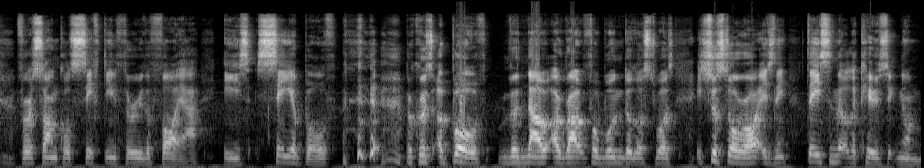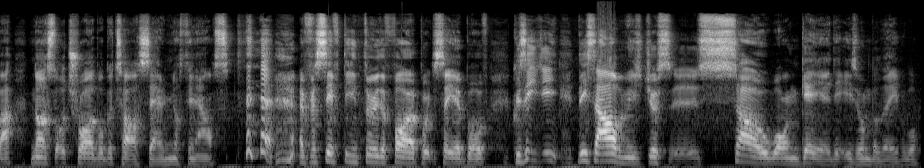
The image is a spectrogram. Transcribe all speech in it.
for a song called "Sifting Through the Fire" is "See Above," because above the note I wrote for Wanderlust was "It's just all right, isn't it? Decent little acoustic number, nice little tribal guitar sound, nothing else." and for "Sifting Through the Fire," I put "See Above" because this album is just uh, so one geared. It is unbelievable.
